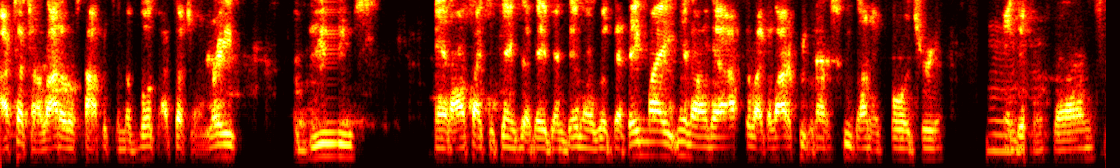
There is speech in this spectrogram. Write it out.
I touch on a lot of those topics in the book. I touch on rape, abuse, and all types of things that they've been dealing with that they might, you know, that I feel like a lot of people don't speak on in poetry mm. in different forms.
